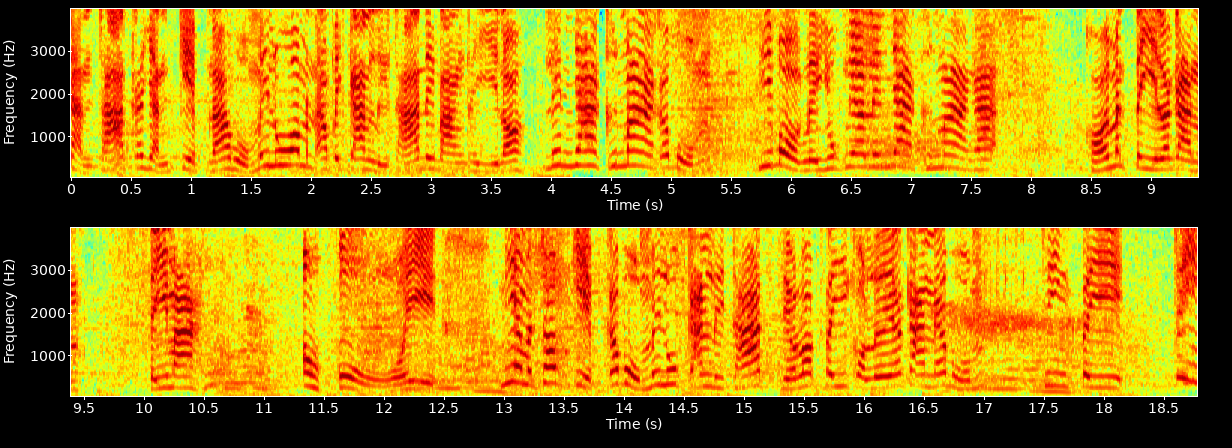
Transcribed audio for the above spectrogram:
ยันชาร์จขยันเก็บนะผมไม่รู้ว่ามันเอาไปกันหรือชาร์จในบางทีเนาะเล่นยากขึ้นมากครับผมพี่บอกเลยยุคเนี้ยเล่นยากขึ้นมากฮะขอให้มันตีแล้วกัน ตีมา โอ้โหเนี่ยมันชอบเก็บครับผมไม่รู้กันหรือชาร์จเดี๋ยวเราตีก่อนเลยแล้วกันนะครับผมชิงตีชิง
